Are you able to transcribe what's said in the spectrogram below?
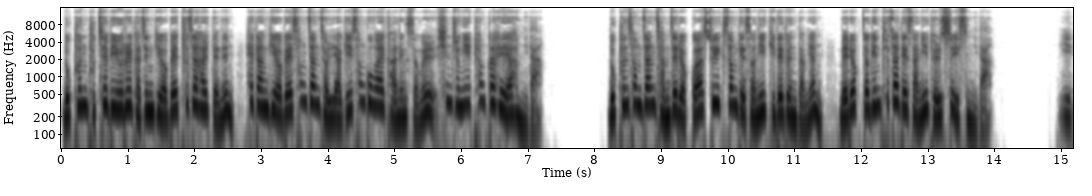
높은 부채 비율을 가진 기업에 투자할 때는 해당 기업의 성장 전략이 성공할 가능성을 신중히 평가해야 합니다. 높은 성장 잠재력과 수익성 개선이 기대된다면 매력적인 투자 대상이 될 수 있습니다. 2.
